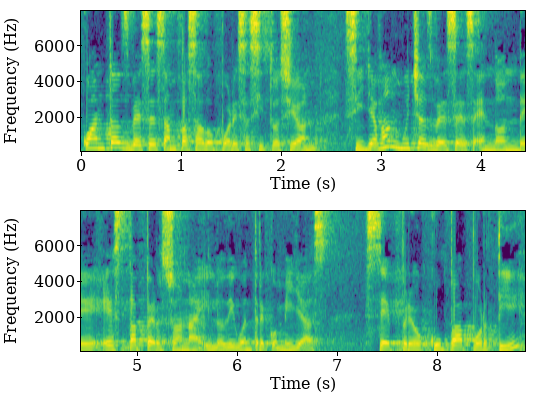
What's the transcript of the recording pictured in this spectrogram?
¿Cuántas veces han pasado por esa situación? Si llevan muchas veces en donde esta persona, y lo digo entre comillas, se preocupa por ti,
